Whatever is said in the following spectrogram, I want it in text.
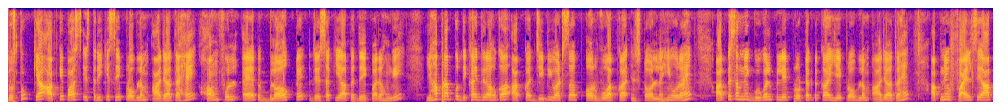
दोस्तों, क्या आपके पास इस तरीके से प्रॉब्लम आ जाता है? होमफुल ऐप ब्लॉक्ड जैसा कि आप देख पा रहे होंगे। यहाँ पर आपको दिखाई दे रहा होगा, आपका जीबी व्हाट्सअप और वो आपका इंस्टॉल नहीं हो रहा है। आपके सामने गूगल प्ले प्रोटेक्ट का ये प्रॉब्लम आ जाता है। अपने फ़ाइल से आप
